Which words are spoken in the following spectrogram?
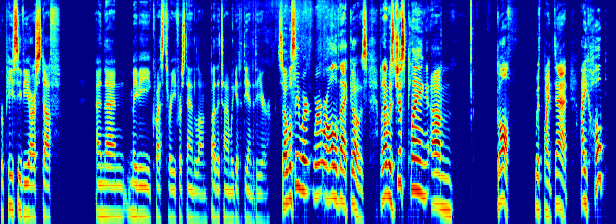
for PCVR stuff, and then maybe Quest 3 for standalone by the time we get to the end of the year. So we'll see where, where, where all of that goes. But I was just playing um, golf with my dad. I hope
